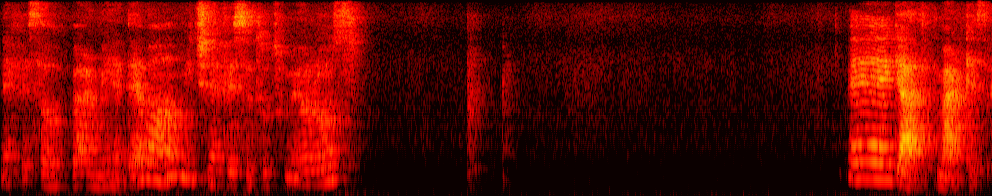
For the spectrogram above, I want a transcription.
Nefes alıp vermeye devam. Hiç nefesi tutmuyoruz. Ve geldik merkeze.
